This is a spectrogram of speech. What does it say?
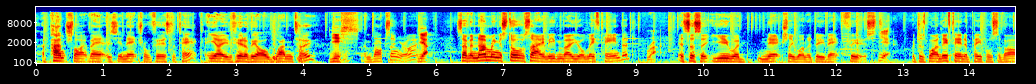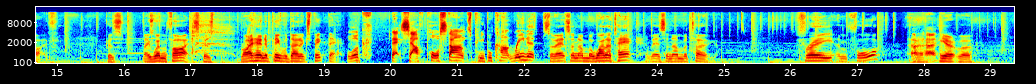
a punch like that is your natural first attack. You know, you've heard of the old one-two Yes. Mm-hmm. in boxing, right? Yeah. So the numbering is still the same, even though you're left-handed. Right. It's just that you would naturally want to do that first, Yeah. Which is why left-handed people survive, because they win fights, because right-handed people don't expect that. Look, that southpaw stance, people can't read it. So that's a number one attack, and that's a number two. Three and four, uh, Okay. here at the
